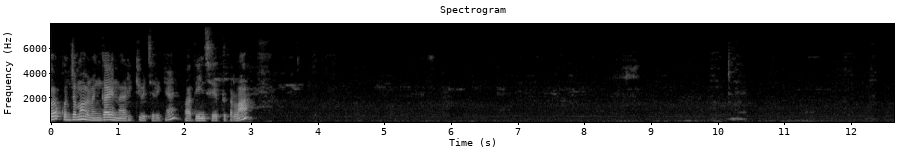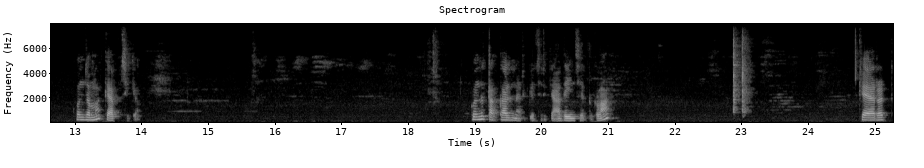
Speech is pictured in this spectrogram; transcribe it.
இப்போ கொஞ்சமாக வெங்காயம் நறுக்கி வச்சுருக்கேன். அதையும் சேர்த்துக்கலாம். கொஞ்சமாக கேப்சிகம் கொஞ்சம் தக்காளி நறுக்கி வச்சுருக்கேன். அதையும் சேர்த்துக்கலாம். கேரட்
